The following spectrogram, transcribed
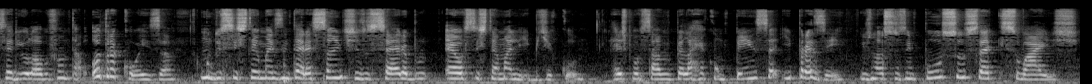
Seria o lobo frontal. Outra coisa, um dos sistemas interessantes do cérebro é o sistema líbico, responsável pela recompensa e prazer, os nossos impulsos sexuais.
